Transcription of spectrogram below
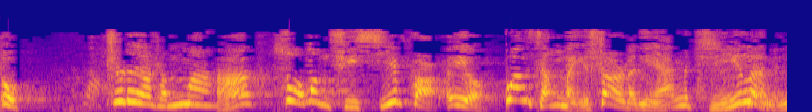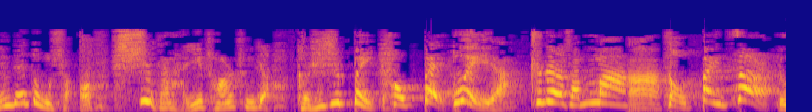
哦，知道叫什么吗？啊做梦娶媳妇儿。哎呦，光想美事儿的你，那急了呢。您别动手，是咱俩一床上睡觉，可是是背靠背。对呀，知道叫什么吗？啊走背字儿。得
